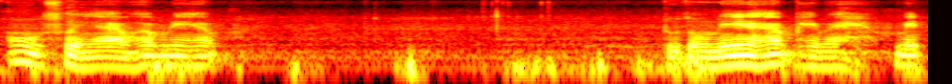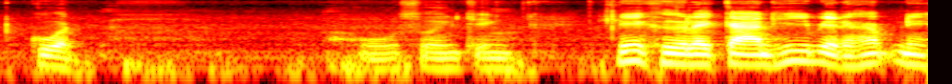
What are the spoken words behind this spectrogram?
โอ้สวยงามครับนี่ครับ ดูตรงนี้นะครับ เห็นไหมเม็ดกวดโอ้โหสวยจริงๆนี่คือรายการที่เบ็ดนะครับ นี่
